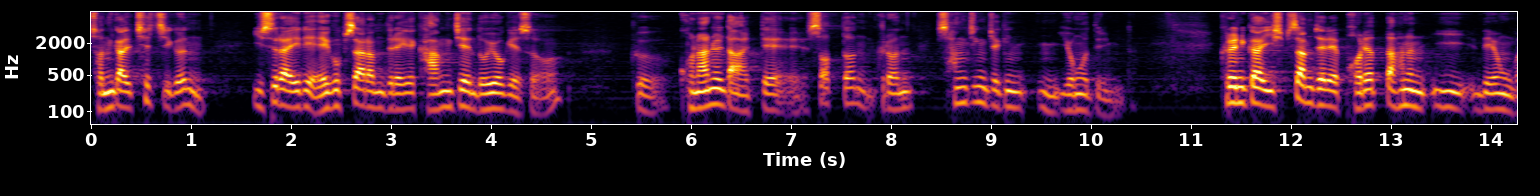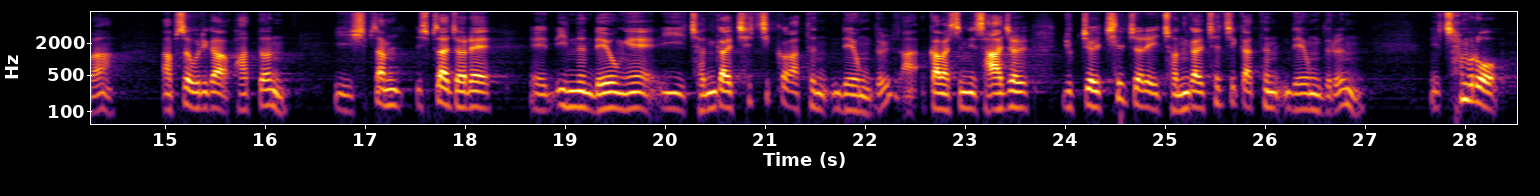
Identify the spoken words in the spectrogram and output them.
전갈 채찍은 이스라엘이 애굽 사람들에게 강제 노역에서 그 고난을 당할 때 썼던 그런 상징적인 용어들입니다. 그러니까 이 13절에 버렸다 하는 이 내용과 앞서 우리가 봤던 이 13, 14절에 있는 내용의 이 전갈 채찍과 같은 내용들, 아까 말씀드린 4절, 6절, 7절의 전갈 채찍 같은 내용들은 참으로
